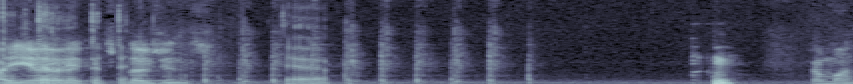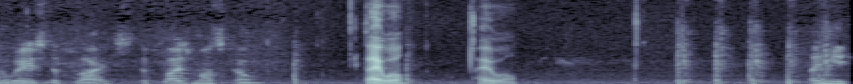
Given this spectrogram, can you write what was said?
I hear dun, dun, dun. explosions. Yeah. Come on, where's the flies? The flies must come. They will. They will. I need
